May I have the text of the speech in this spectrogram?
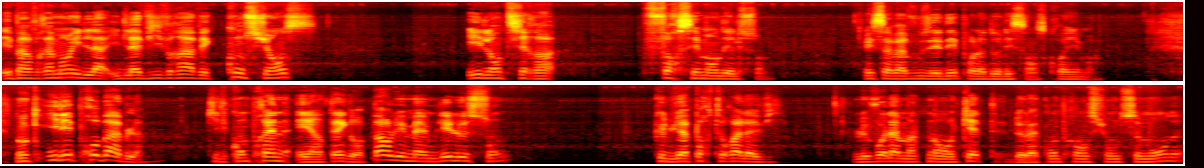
et eh ben vraiment il la, il la vivra avec conscience et il en tirera forcément des leçons. Et ça va vous aider pour l'adolescence, croyez-moi. Donc il est probable qu'il comprenne et intègre par lui-même les leçons que lui apportera la vie. Le voilà maintenant en quête de la compréhension de ce monde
